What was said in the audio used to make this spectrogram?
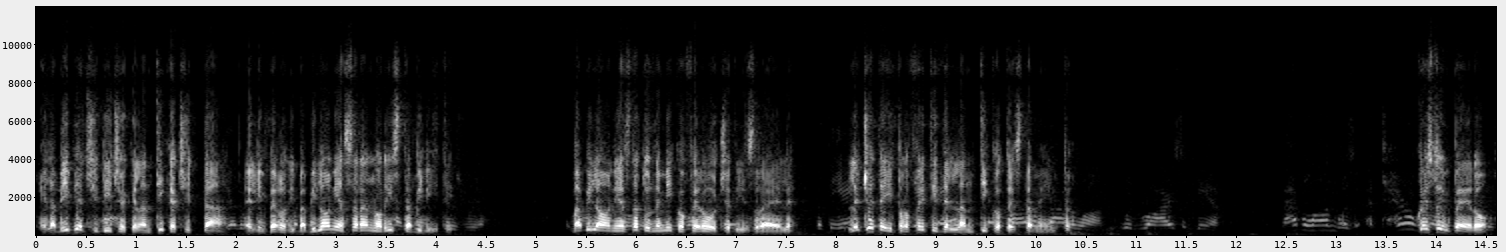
E la Bibbia ci dice che l'antica città e l'impero di Babilonia saranno ristabiliti. Babilonia è stato un nemico feroce di Israele, Leggete i profeti dell'Antico Testamento. Questo impero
